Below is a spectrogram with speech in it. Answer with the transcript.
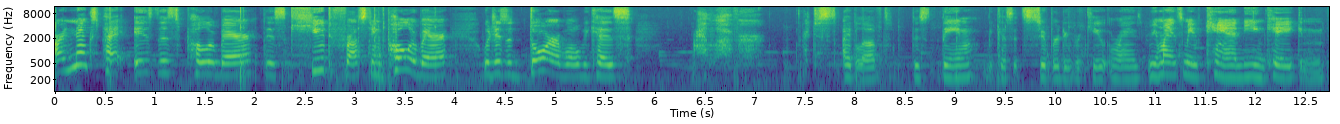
Our next pet is this polar bear, this cute frosting polar bear, which is adorable because I love her. I just I loved this theme because it's super duper cute. Reminds, reminds me of candy and cake and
